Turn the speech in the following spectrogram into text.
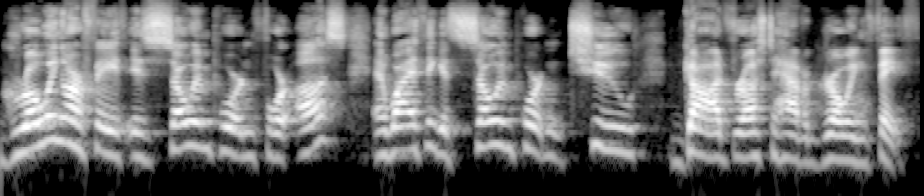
growing our faith is so important for us and why I think it's so important to God for us to have a growing faith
